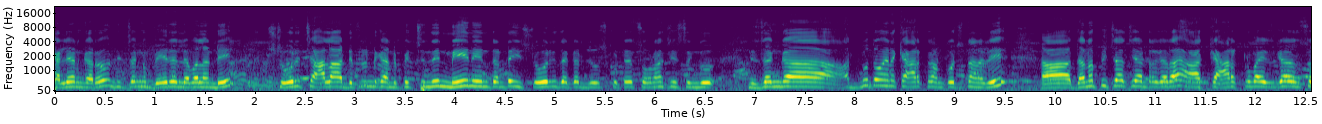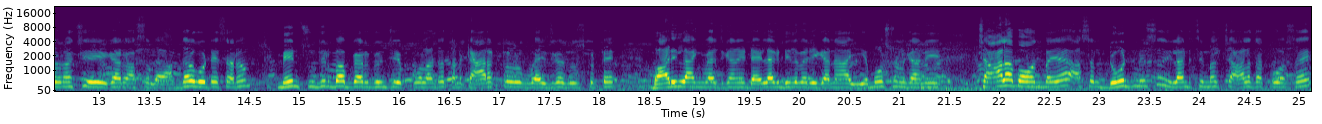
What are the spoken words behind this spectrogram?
కళ్యాణ్ గారు నిజంగా వేరే లెవెల్ అండి. స్టోరీ చాలా డిఫరెంట్గా అనిపించింది. మెయిన్ ఏంటంటే ఈ స్టోరీ దగ్గర చూసుకుంటే సోనాక్షి సింగ్ నిజంగా అద్భుతమైన క్యారెక్టర్ అనుకోవచ్చు తనది. ధనపిచాచి ధన పిచాచి అంటారు కదా ఆ క్యారెక్టర్ వైజ్గా సోనాక్షి గారు అసలు అద్దరు కొట్టేశారు. మెయిన్ సుధీర్ బాబు గారి గురించి చెప్పుకోవాలంటే తన క్యారెక్టర్ వైజ్గా చూసుకుంటే బాడీ లాంగ్వేజ్ కానీ డైలాగ్ డెలివరీ కానీ ఆ ఎమోషనల్ కానీ చాలా బాగుంది భయ్య. అసలు డోంట్ మిస్ ఇలాంటి సినిమాలు చాలా తక్కువ వస్తాయి.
